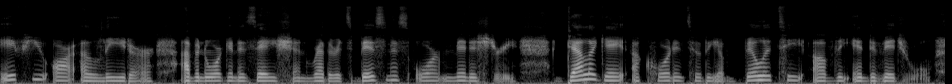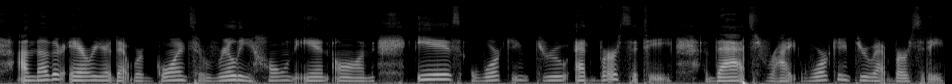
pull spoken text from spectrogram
if you are a leader of an organization, whether it's business or ministry, delegate according to the ability of the individual. Another area that we're going to really hone in on is working through adversity. That's right, working through adversity.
